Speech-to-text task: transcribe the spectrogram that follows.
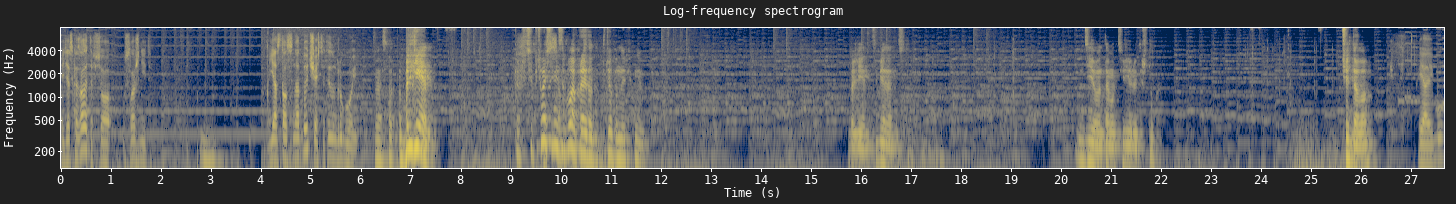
Я тебе сказал, это все усложнит. Я остался на одной части, а ты на другой. Блин! Как- почему я сегодня забываю про эту гребаную фигню? Блин, тебе надо сюда. Иди, вон там активируй эту штуку. Это дало? Я ебу.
